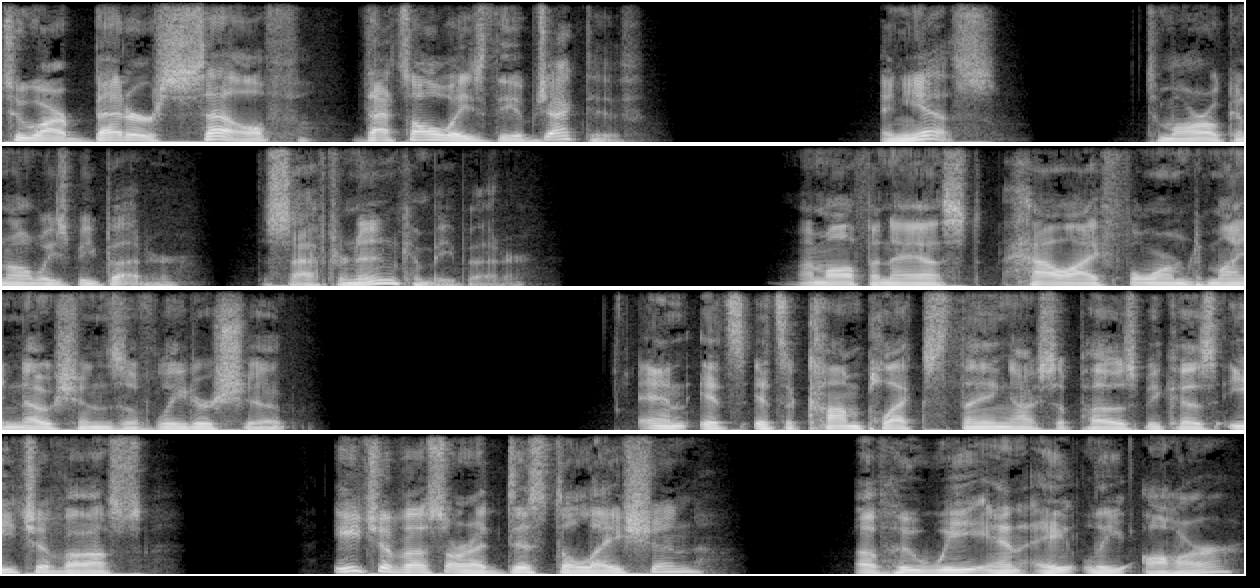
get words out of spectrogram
to our better self, that's always the objective. And yes, tomorrow can always be better. This afternoon can be better. I'm often asked how I formed my notions of leadership. And it's it's a complex thing, I suppose, because each of us each of us are a distillation of who we innately are,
